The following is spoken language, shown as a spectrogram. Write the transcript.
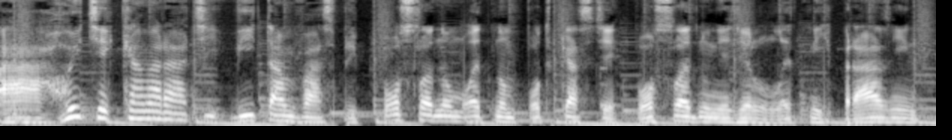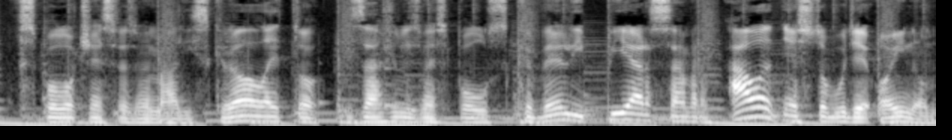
Ahojte kamaráti, vítam vás pri poslednom letnom podcaste, poslednú nedelu letných prázdnin. V spoločenstve sme mali skvelé leto, zažili sme spolu skvelý PR summer, ale dnes to bude o inom.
